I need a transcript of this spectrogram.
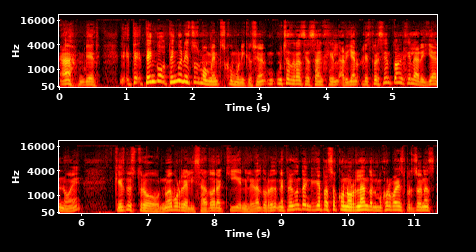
Ah, bien. Eh, tengo, tengo en estos momentos comunicación. Muchas gracias, Ángel Arellano. Les presento a Ángel Arellano, ¿eh? que es nuestro nuevo realizador aquí en el Heraldo Radio. Me preguntan qué pasó con Orlando. A lo mejor varias personas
